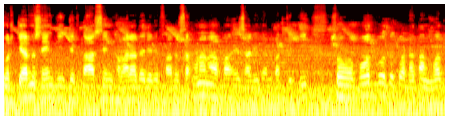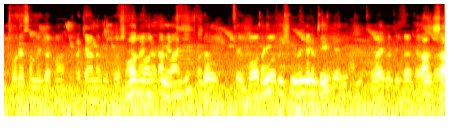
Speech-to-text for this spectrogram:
ਗੁਰਚਰਨ ਸਿੰਘ ਜੀ ਜਗਤਾਰ ਸਿੰਘ ਹਵਾਰਾ ਦੇ ਜਿਹੜੇ ਫਾਦਰ ਸਾਹਿਬ ਉਹਨਾਂ ਨਾਲ ਆਪਾਂ ਇਹ ਸਾਰੀ ਗੱਲਬਾਤ ਕੀਤੀ। ਸੋ ਬਹੁਤ ਬਹੁਤ ਤੁਹਾਡਾ ਧੰਨਵਾਦ। ਥੋੜੇ ਸਮੇਂ ਤੋਂ ਆਪਾਂ ਅਚਾਨਕ ਹੀ ਕੁਝ ਬਹੁਤ ਬਹੁਤ ਧੰਨਵਾਦ ਜੀ ਤੁਹਾਡਾ। ਤੇ ਬਹੁਤ ਬੜੀ ਖੁਸ਼ੀ ਹੋਈ ਠੀਕ ਹੈ ਜੀ। ਵਾਹਿਗੁਰੂ ਜੀ ਕਾ ਖਾਲਸਾ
